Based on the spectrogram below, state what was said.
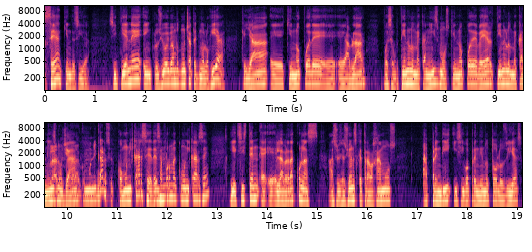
sea quien decida. Si tiene, e inclusive hoy vemos mucha tecnología, que ya eh, quien no puede eh, hablar, pues tiene los mecanismos, quien no puede ver, tiene los mecanismos ya. Para comunicarse. Comunicarse, de esa forma de comunicarse. Y existen, eh, eh, la verdad, con las asociaciones que trabajamos, aprendí y sigo aprendiendo todos los días,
